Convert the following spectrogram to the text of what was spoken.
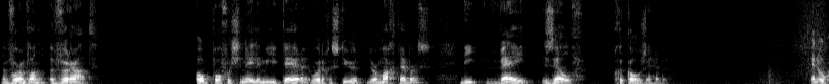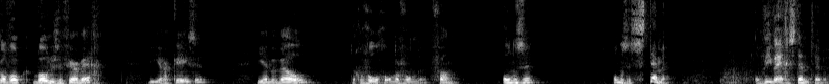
een vorm van verraad. Ook professionele militairen worden gestuurd door machthebbers die wij zelf gekozen hebben. En ook al wonen ze ver weg, die Irakezen, die hebben wel de gevolgen ondervonden van onze, onze stemmen. Op wie wij gestemd hebben.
